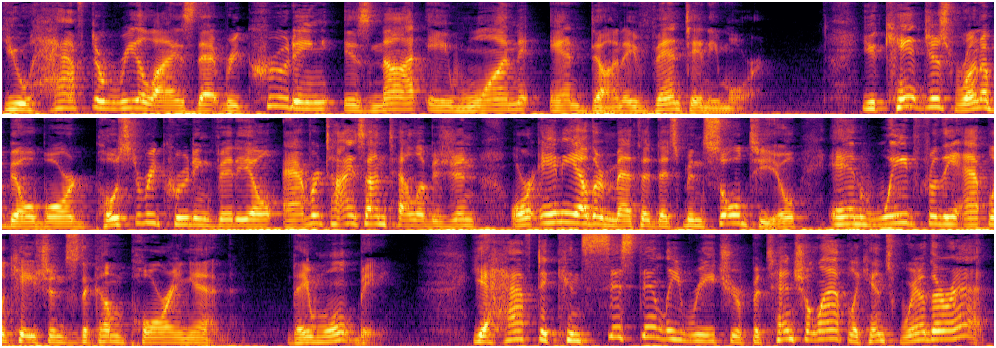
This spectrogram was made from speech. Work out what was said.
you have to realize that recruiting is not a one and done event anymore. You can't just run a billboard, post a recruiting video, advertise on television, or any other method that's been sold to you and wait for the applications to come pouring in. They won't be. You have to consistently reach your potential applicants where they're at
